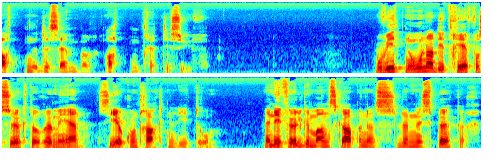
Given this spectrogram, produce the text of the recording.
18.12.1837. Hvorvidt noen av de tre forsøkte å rømme igjen, sier kontrakten lite om. Men ifølge mannskapenes lønningsbøker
